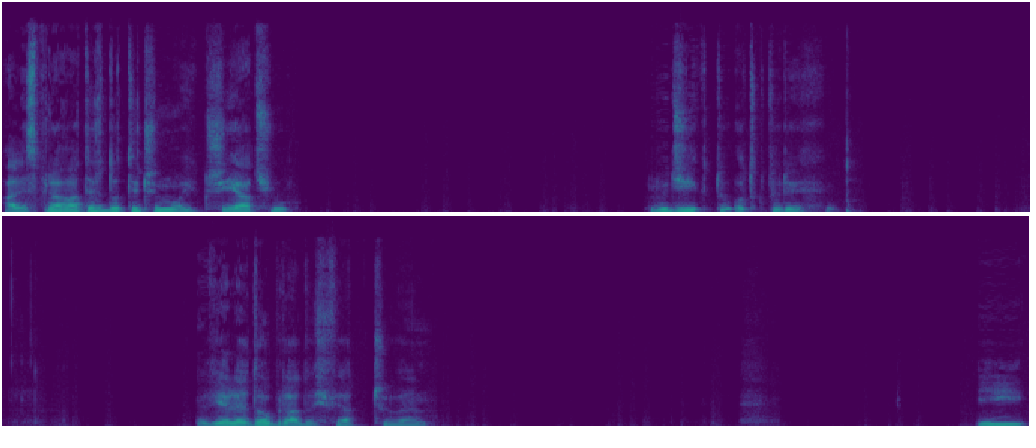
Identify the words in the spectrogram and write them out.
Ale sprawa też dotyczy moich przyjaciół, ludzi, od których wiele dobra doświadczyłem. I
